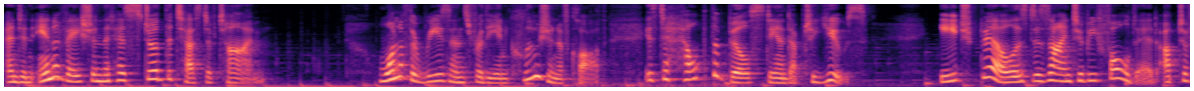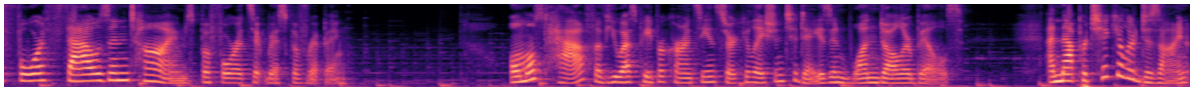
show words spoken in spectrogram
and an innovation that has stood the test of time. One of the reasons for the inclusion of cloth is to help the bill stand up to use. Each bill is designed to be folded up to 4,000 times before it's at risk of ripping. Almost half of US paper currency in circulation today is in $1 bills. And that particular design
